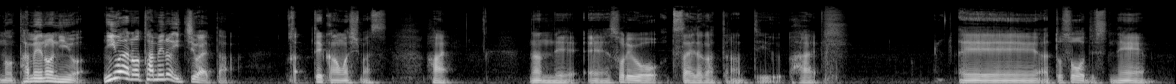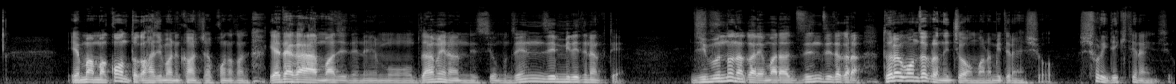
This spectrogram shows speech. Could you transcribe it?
のための2話。2話のための1話やったかって感はします。はい。なんで、えー、それを伝えたかったなっていう、はい。えー、あとそうですね。いや、まあまあ、コントが始まるに関してはこんな感じ。いや、だからマジでね、もうダメなんですよ。もう全然見れてなくて。自分の中でまだ全然、だから、ドラゴン桜の1話もまだ見てないでしょ。処理できてないんですよ。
